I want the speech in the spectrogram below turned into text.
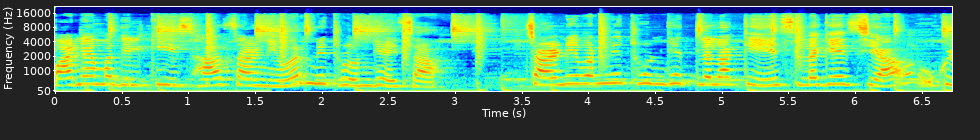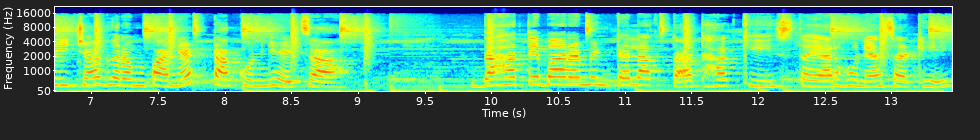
पाण्यामधील केस हा चाळणीवर निथळून घ्यायचा. चाळणीवर निथळून घेतलेला केस लगेच या उकळीच्या गरम पाण्यात टाकून घ्यायचा. दहा ते बारा मिनटं लागतात हा कीस तयार होण्यासाठी.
